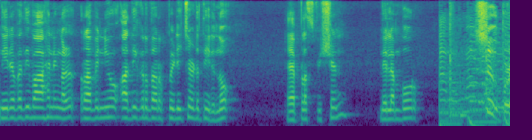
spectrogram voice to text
നിരവധി വാഹനങ്ങൾ റവന്യൂ അധികൃതർ പിടിച്ചെടുത്തിരുന്നു A plus vision Nilambur super.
